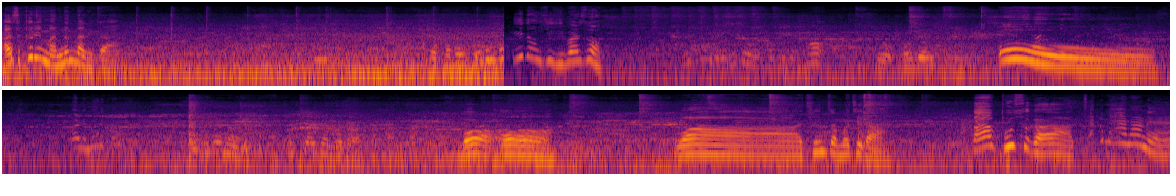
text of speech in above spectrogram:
아이스크림 만든다니까. 이동식 이발소. 어. 오. 빨리 머리. 뭐, 어, 어. 와, 진짜 멋지다. 딱 부스가 조그만하네.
